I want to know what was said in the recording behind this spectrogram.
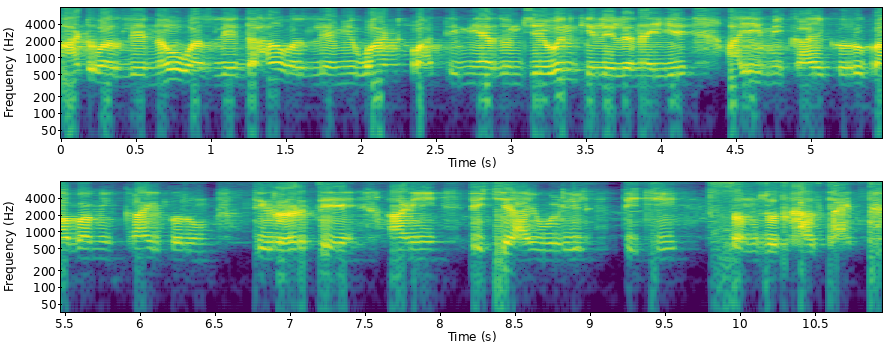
आठ वाजले नऊ वाजले दहा वाजले. मी वाट पाहते. मी अजून जेवण केलेलं नाहीये. आई मी काय करू? बाबा मी काय करू? ती रडते आणि तिचे आई वडील तिची समजूत घालतायत.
